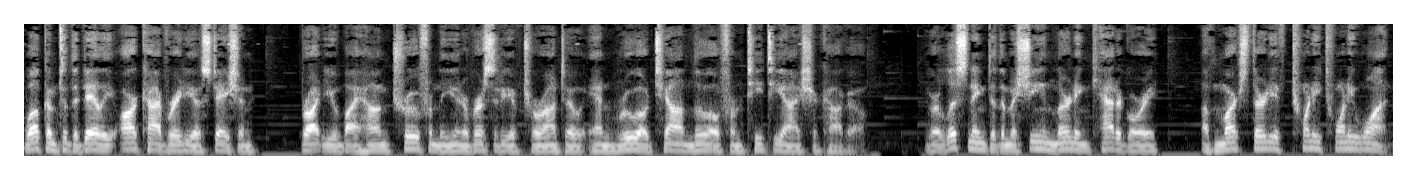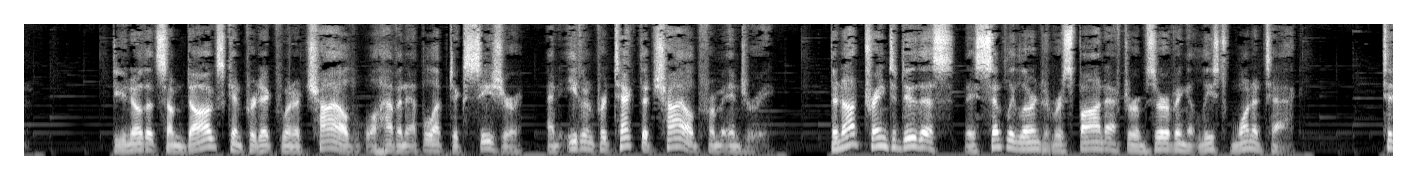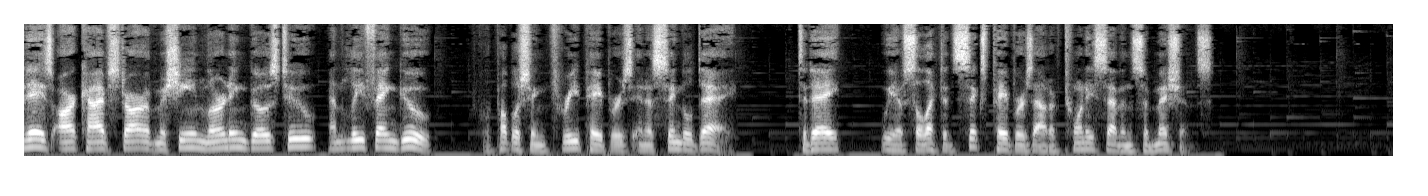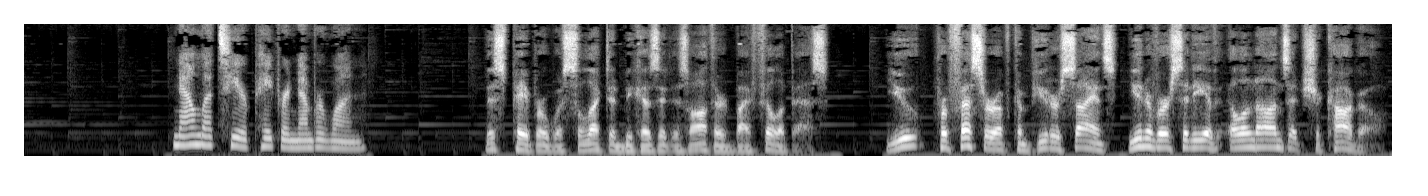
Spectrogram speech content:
Welcome to the Daily Archive radio station, brought you by Hung Tru from the University of Toronto and Ruo Tian Luo from TTI Chicago. You're listening to the Machine Learning category of March 30, 2021. Do you know that some dogs can predict when a child will have an epileptic seizure and even protect the child from injury? They're not trained to do this, they simply learn to respond after observing at least one attack. Today's archive star of machine learning goes to and Li-Feng Gu for publishing three papers in a single day. Today, we have selected six papers out of 27 submissions. Now let's hear paper number one. This paper was selected because it is authored by Philip S. Yu, Professor of Computer Science, University of Illinois at Chicago.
